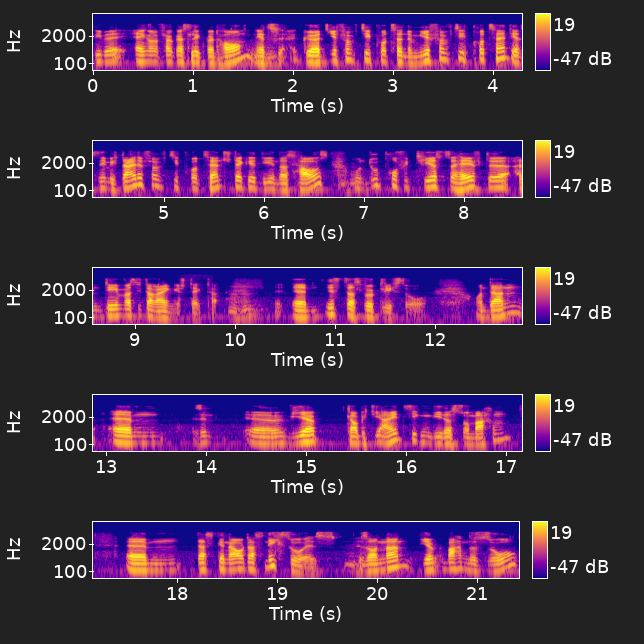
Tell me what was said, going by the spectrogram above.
liebe Engel Völkers Liquid Home. Jetzt gehört dir 50 Prozent und mir 50 Prozent. Jetzt nehme ich deine 50 Prozent, stecke die in das Haus mhm. und du profitierst zur Hälfte an dem, was ich da reingesteckt habe. Mhm. Ähm, ist das wirklich so? Und dann ähm, sind äh, wir, glaube ich, die einzigen, die das so machen, ähm, dass genau das nicht so ist, mhm. sondern wir machen das so,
